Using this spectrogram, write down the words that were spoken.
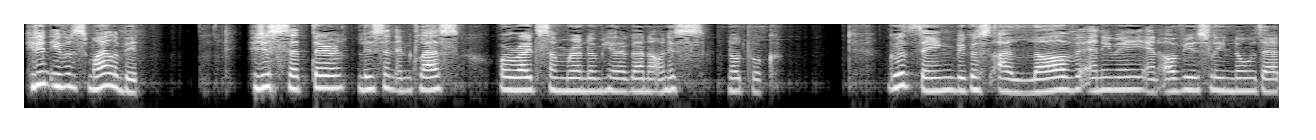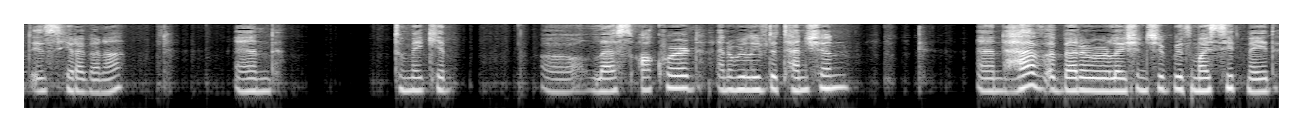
He didn't even smile a bit. He just sat there, listen in class, or write some random hiragana on his notebook. Good thing because I love anime and obviously know that is hiragana. And to make it uh, less awkward and relieve the tension and have a better relationship with my seatmate,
